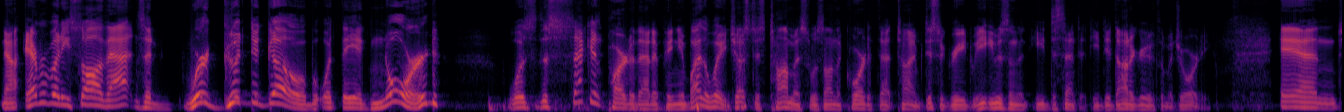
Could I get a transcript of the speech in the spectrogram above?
Now, everybody saw that and said, we're good to go. But what they ignored was the second part of that opinion. By the way, Justice Thomas was on the court at that time, disagreed. He was in the, he dissented. He did not agree with the majority. And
